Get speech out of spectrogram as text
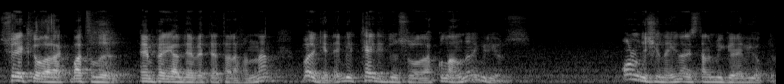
sürekli olarak batılı emperyal devletler tarafından bölgede bir tehdit unsuru olarak kullanıldığını biliyoruz. Onun dışında Yunanistan'ın bir görevi yoktur.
